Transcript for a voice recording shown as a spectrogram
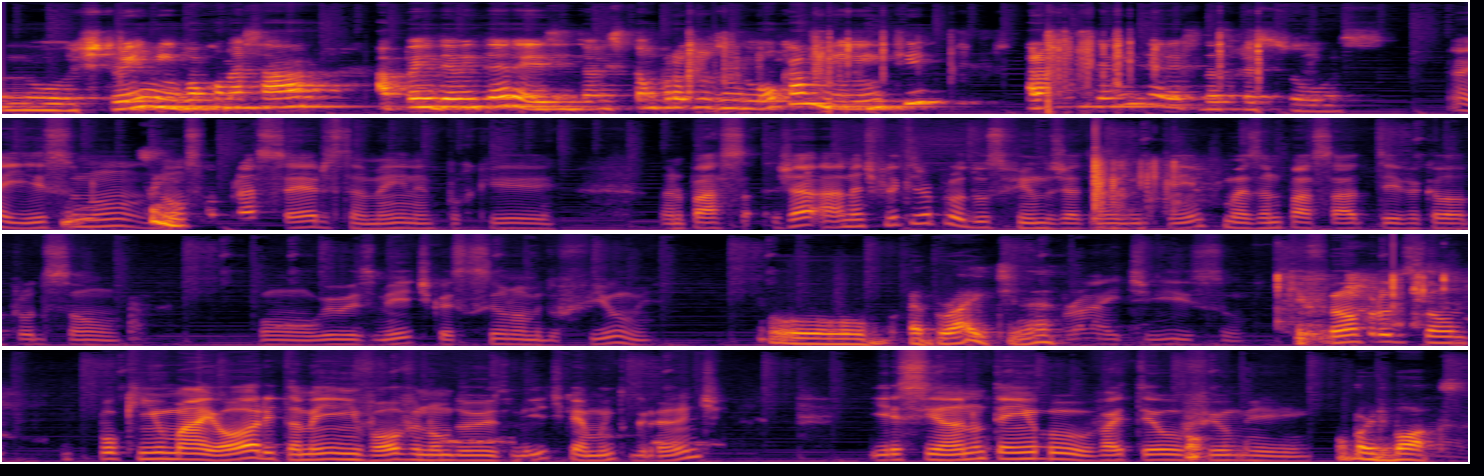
no streaming vão começar a perder o interesse. Então eles estão produzindo loucamente para manter o interesse das pessoas. É, e isso não, não só para séries também, né? Porque ano passado. Já, a Netflix já produz filmes já tem algum tempo, mas ano passado teve aquela produção com Will Smith, que eu esqueci o nome do filme. O, é Bright, né? Bright, isso. Que foi uma produção um pouquinho maior e também envolve o nome do Will Smith, que é muito grande. E esse ano tem o, vai ter o filme. O Bird Box.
